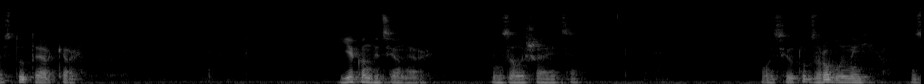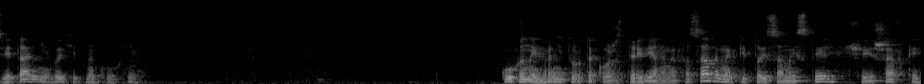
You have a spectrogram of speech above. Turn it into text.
Ось тут еркер. Є кондиціонер. Він залишається. Ось і тут зроблений з вітальні вихід на кухню. Кухонний гарнітур також з дерев'яними фасадами під той самий стиль, що і шафки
